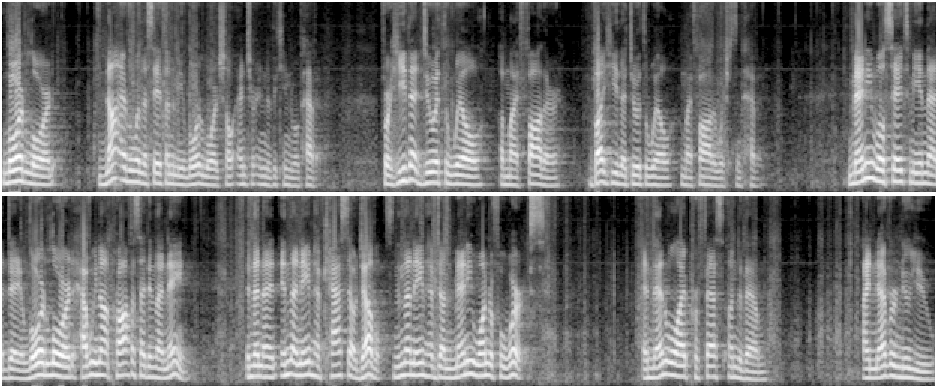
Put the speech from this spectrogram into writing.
Lord, Lord, not everyone that saith unto me, Lord, Lord, shall enter into the kingdom of heaven. For he that doeth the will of my Father, but he that doeth the will of my Father which is in heaven. Many will say to me in that day, Lord, Lord, have we not prophesied in thy name? And then in thy name have cast out devils, and in thy name have done many wonderful works. And then will I profess unto them, I never knew you.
